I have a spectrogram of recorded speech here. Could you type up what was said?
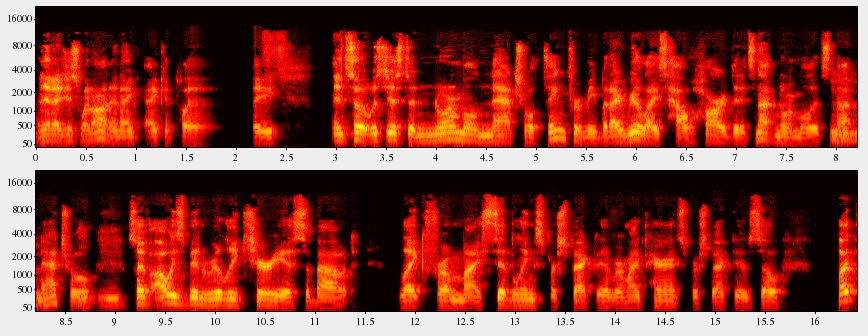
and then I just went on and I I could play, and so it was just a normal, natural thing for me. But I realized how hard that it's not normal, it's not Mhm. natural. Mhm. So I've always been really curious about like from my siblings' perspective or my parents' perspective. So but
